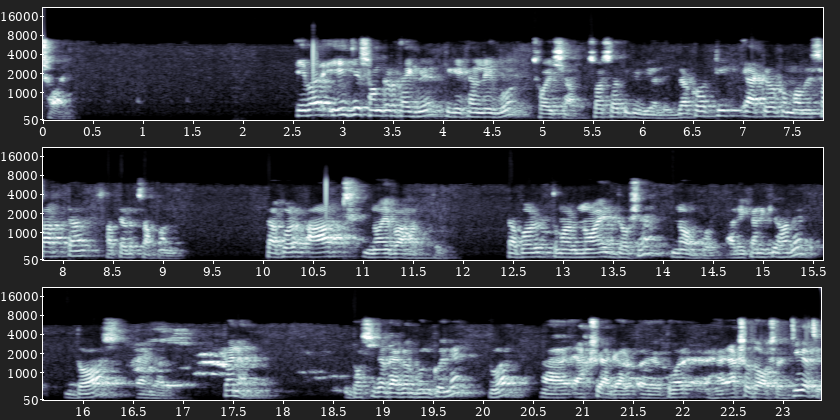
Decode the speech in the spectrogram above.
ছয়। এবার এই যে সংখ্যাটা থাকবে, ঠিক এখানে লিখব ছয় সাত। ছয় সাত থেকে বিয়াল্লিশ। দেখো ঠিক একরকম হবে, সাতটা সাতটা ছাপান্ন তারপর আট, নয়, বাহাত্তর। তারপর তোমার নয়, দশে নব্বই। আর এখানে কি হবে? দশ, এগারো। তাই না? দশের সাথে এগারো গুণ করলে তোমার একশো এগারো তোমার হ্যাঁ একশো দশ হয়। ঠিক আছে?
